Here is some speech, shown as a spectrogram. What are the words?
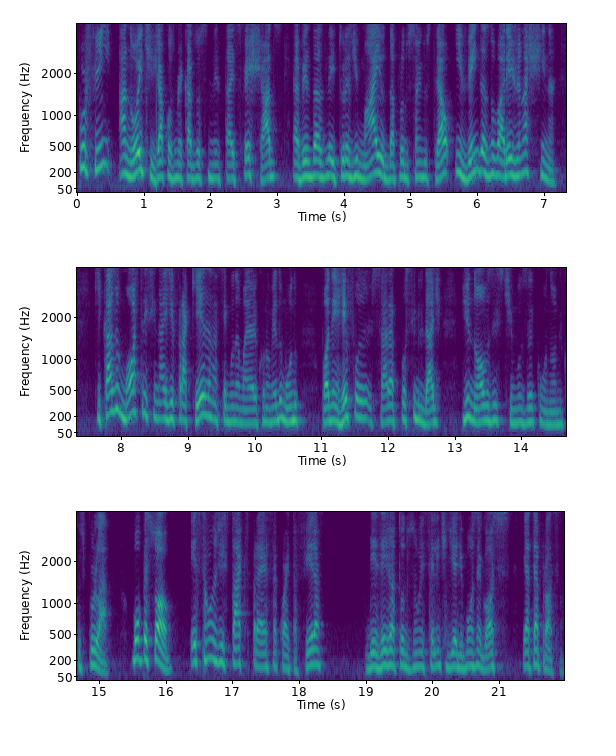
Por fim, à noite, já com os mercados ocidentais fechados, é a vez das leituras de maio da produção industrial e vendas no varejo na China, que caso mostrem sinais de fraqueza na segunda maior economia do mundo, podem reforçar a possibilidade de novos estímulos econômicos por lá. Bom, pessoal, esses são os destaques para essa quarta-feira. Desejo a todos um excelente dia de bons negócios e até a próxima.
